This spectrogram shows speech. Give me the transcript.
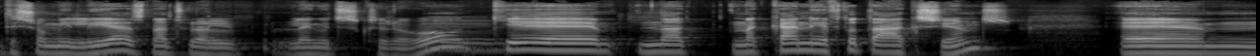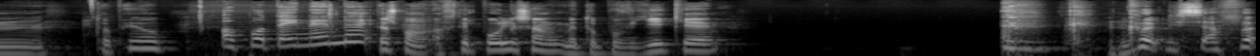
της ομιλίας, natural languages ξέρω εγώ, και να, να κάνει αυτό τα actions, ε, μ, το οποίο, Οπότε είναι ένα... τέλος πάντων, αυτοί πούλησαν με το που βγήκε, Κολλήσαμε.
